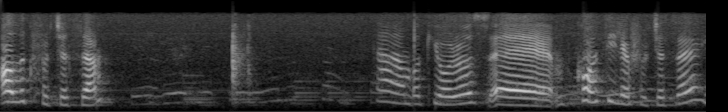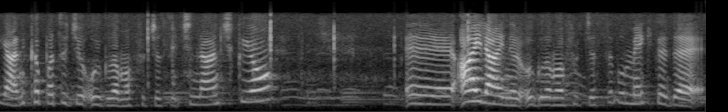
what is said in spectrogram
allık fırçası. Hemen bakıyoruz. E, concealer fırçası yani kapatıcı uygulama fırçası içinden çıkıyor. E, eyeliner uygulama fırçası. Bu MAC'te de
